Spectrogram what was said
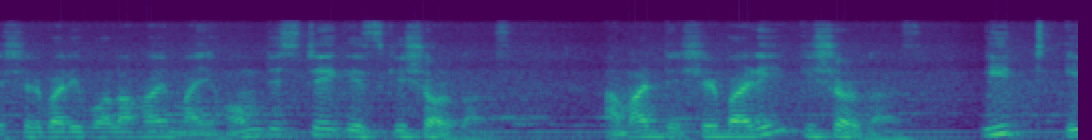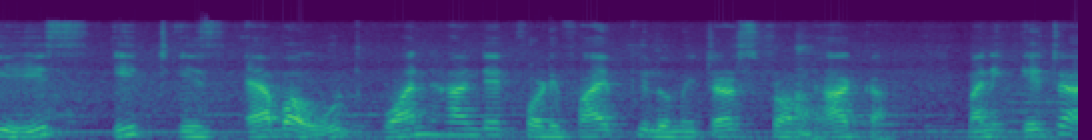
দেশের বাড়ি বলা হয়। My home district is Kishoreganj. আমার দেশের বাড়ি Kishoreganj. It is it is about one hundred forty five kilometers from Dhaka. মানে এটা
